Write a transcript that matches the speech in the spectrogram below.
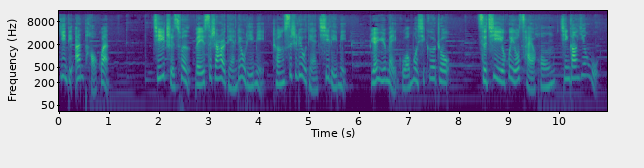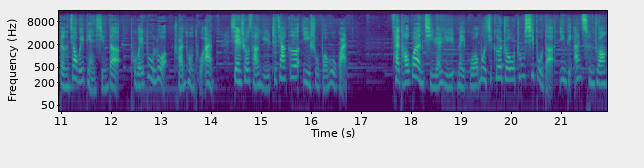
印第安陶罐，其尺寸为四十二点六厘米乘四十六点七厘米，源于美国墨西哥州。此器绘有彩虹、金刚鹦鹉等较为典型的普维部落传统图案，现收藏于芝加哥艺术博物馆。彩陶罐起源于美国墨西哥州中西部的印第安村庄。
